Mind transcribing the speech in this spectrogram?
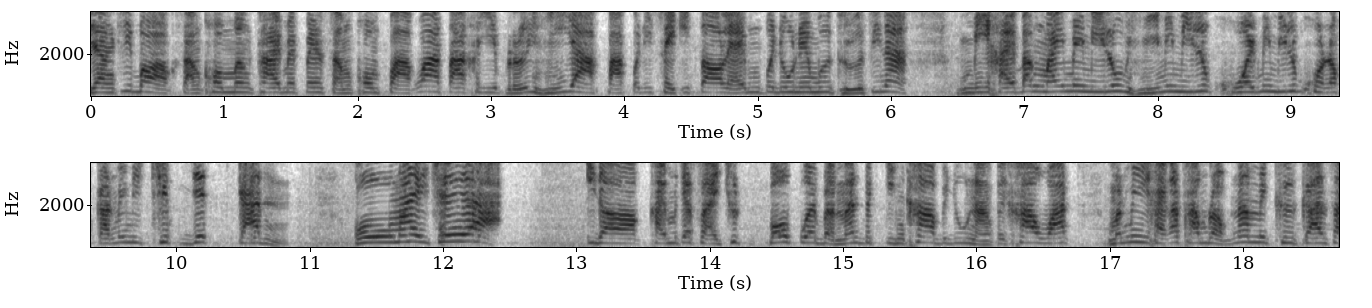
อย่างที่บอกสังคมเมืองไทยมันเป็นสังคมปากว่าตาขยิบหรือหีอยากปากปฏิเสธอีตอแหลมึงไปดูในมือถือสินะมีใครบ้างไหมไม่มีรูปหีไม่มีรูปควยไม่มีรูปคนเอากันไม่มีคลิปเย็ด กัน กูไม่เชื่อ อีดอกใครมันจะใส่ชุดโป๊เปลือยแบบนั้นไปกินข้าวไปดูหนังไปข้าววัด มันมีใครก็ทำหรอกนั่นไม่คือการแส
